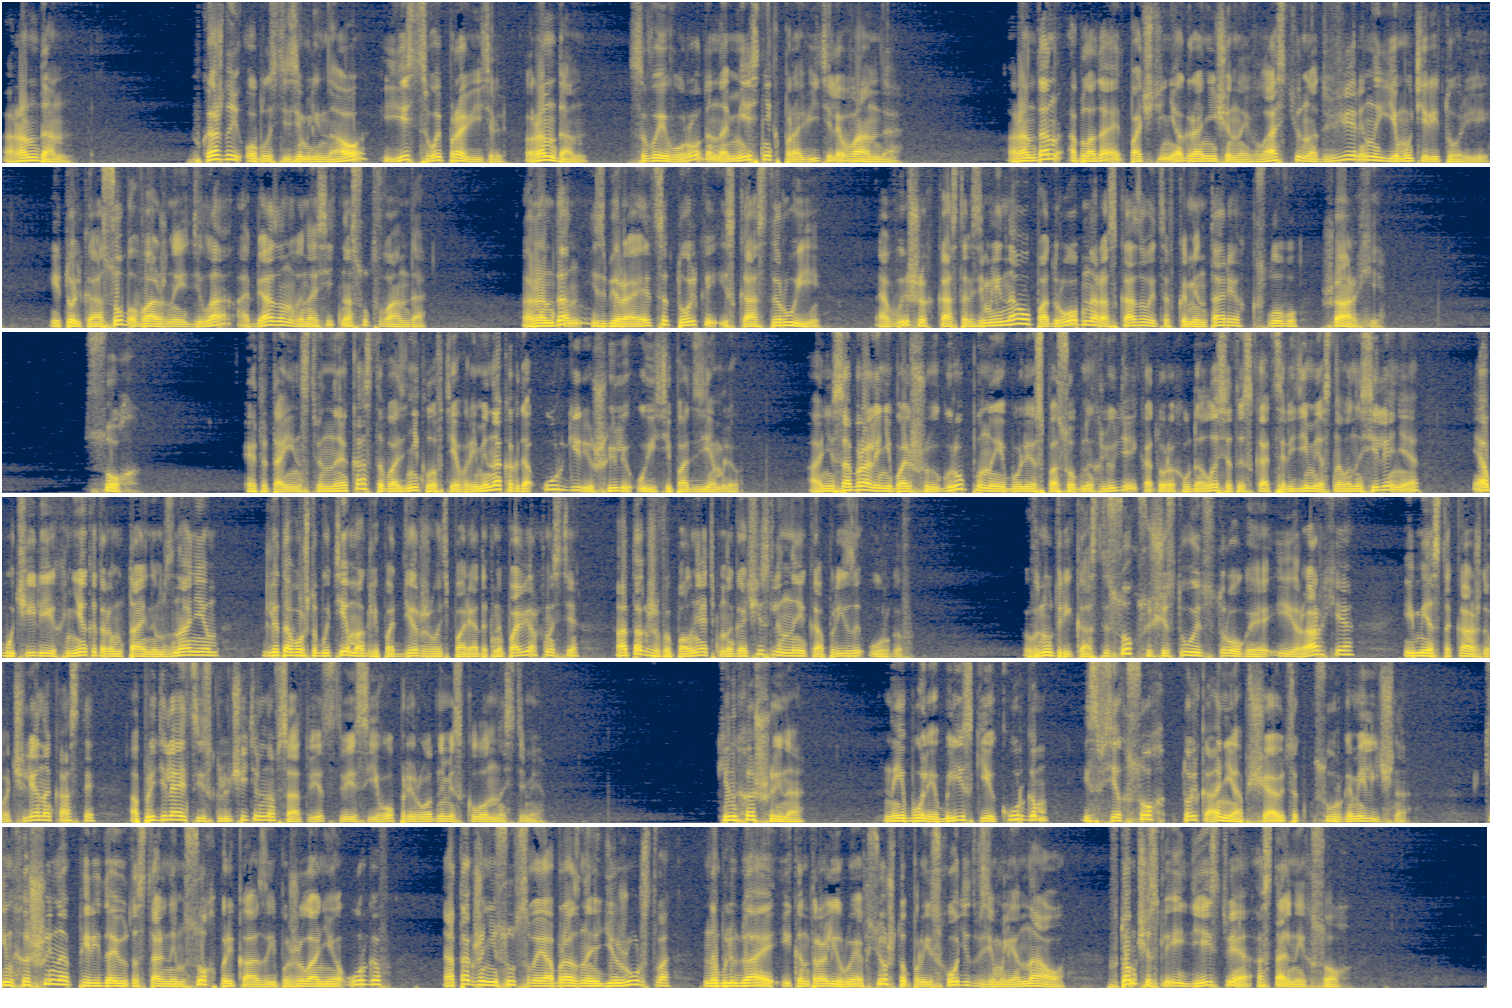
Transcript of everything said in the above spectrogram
Рандан. В каждой области земли Нао есть свой правитель, Рандан, своего рода наместник правителя Ванда. Рандан обладает почти неограниченной властью над вверенной ему территорией, и только особо важные дела обязан выносить на суд Ванда. Рандан избирается только из касты Руи, о высших кастах земли Нао подробно рассказывается в комментариях к слову «шархи». Сох. Эта таинственная каста возникла в те времена, когда урги решили уйти под землю. Они собрали небольшую группу наиболее способных людей, которых удалось отыскать среди местного населения, и обучили их некоторым тайным знаниям для того, чтобы те могли поддерживать порядок на поверхности, а также выполнять многочисленные капризы ургов. Внутри касты Сох существует строгая иерархия – и место каждого члена касты определяется исключительно в соответствии с его природными склонностями. Кинхашина. Наиболее близкие к ургам из всех сох, только они общаются с ургами лично. Кинхашина передают остальным сох приказы и пожелания ургов, а также несут своеобразное дежурство, наблюдая и контролируя все, что происходит в земле Нао, в том числе и действия остальных сох.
